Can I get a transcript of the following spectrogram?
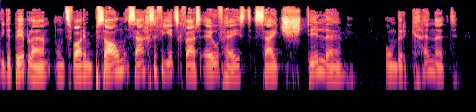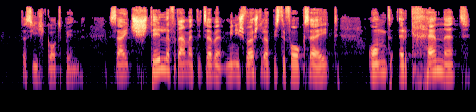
in der Bibel, und zwar im Psalm 46, Vers 11 heißt: Seid stille und erkennet, dass ich Gott bin. Seid stille, von dem hat jetzt eben meine Schwester etwas davon gesagt, und erkennet,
